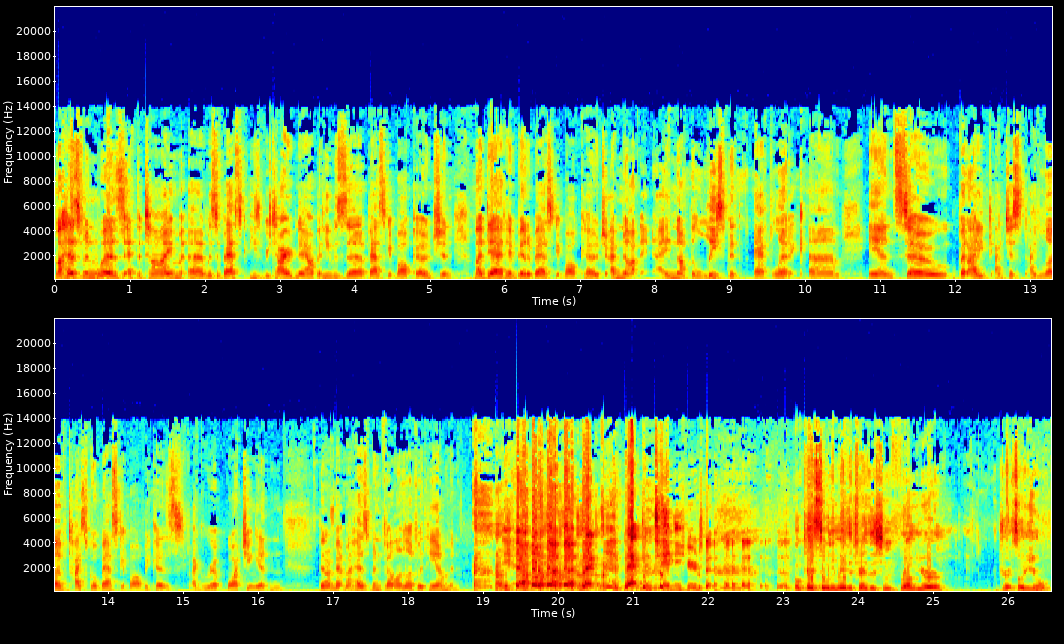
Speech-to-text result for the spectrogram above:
my husband was at the time uh, was a basket. He's retired now, but he was a basketball coach, and my dad had been a basketball coach. I'm not. I'm not the least bit athletic, um, and so, but I I just I loved high school basketball because I grew up watching it and then I met my husband, fell in love with him, and you know, that, that continued. okay, so when you made the transition from your, so you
